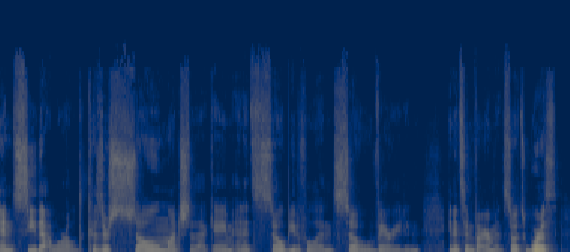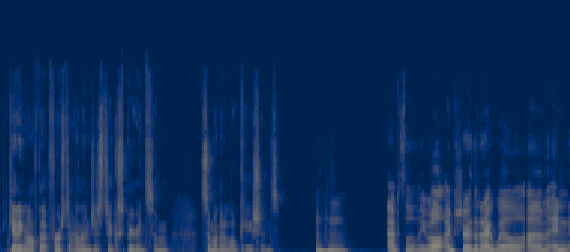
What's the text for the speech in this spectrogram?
and see that world because there's so much to that game and it's so beautiful and so varied in in its environment. So it's worth getting off that first island just to experience some some other locations. Mm-hmm. Absolutely. Well, I'm sure that I will. Um, and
